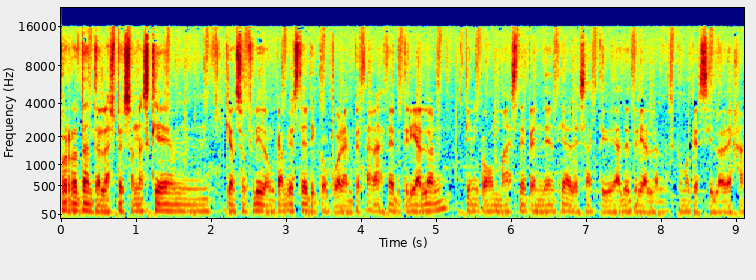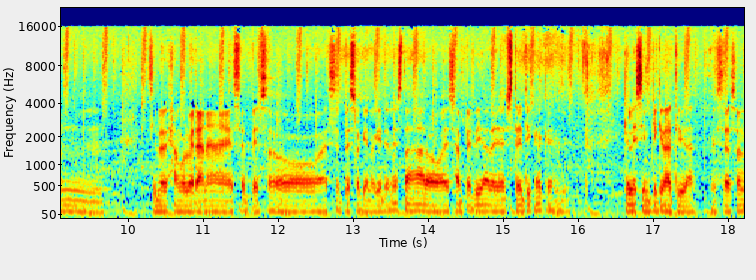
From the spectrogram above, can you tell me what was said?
Por lo tanto, las personas que, mm, que, han sufrido un cambio estético por empezar a hacer triatlón tienen como más dependencia de esa actividad de triatlón. Es como que si lo dejan, si lo dejan volverán a ese peso, ese peso que no quieren estar o esa pérdida de estética que, que les implique la actividad. Son,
